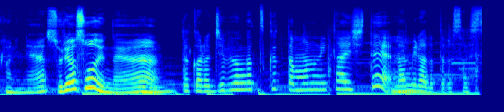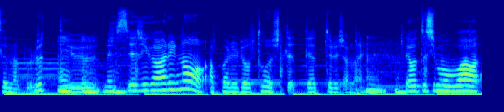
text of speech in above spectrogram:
確かにね。そりゃそうよね、うん。だから自分が作ったものに対して、うんナミラだったらサステナブルっていうメッセージがありのアパレルを通してってやってるじゃない。うんうん。で私も和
